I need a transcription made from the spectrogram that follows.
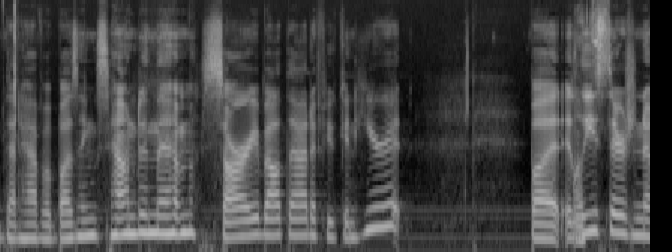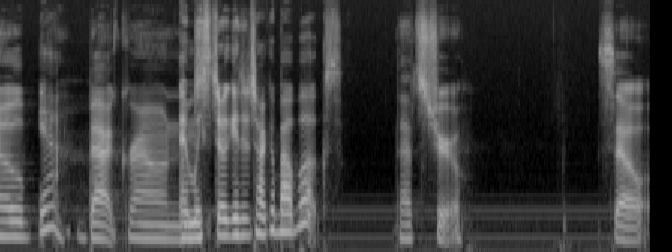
that have a buzzing sound in them. Sorry about that if you can hear it, but at Let's- least there's no yeah. background. And we still get to talk about books. that's true. So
